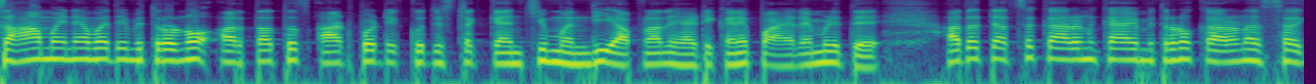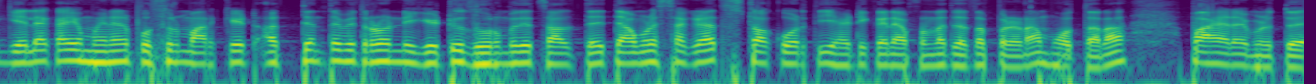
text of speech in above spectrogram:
सहा महिन्यामध्ये मित्रांनो अर्थातच आठ पॉईंट एकोतीस टक्क्यांची मंदी आपल्याला ह्या ठिकाणी पाहायला मिळते. आता त्याचं कारण काय मित्रांनो? कारण गेल्या काही महिन्यांपासून मार्केट अत्यंत मित्रांनो निगेटिव्ह झोनमध्ये आहे त्यामुळे सगळ्याच स्टॉकवरती ह्या ठिकाणी आपल्याला त्याचा परिणाम होताना पाहायला मिळतोय.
